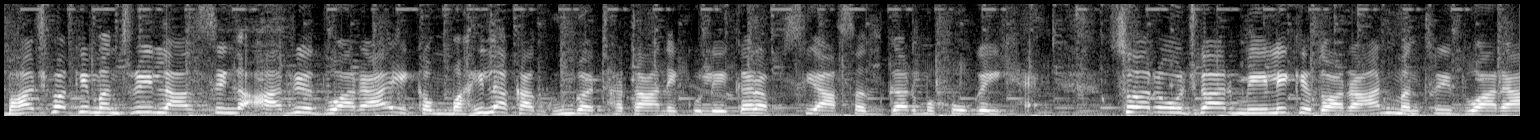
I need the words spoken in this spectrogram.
भाजपा के मंत्री लाल सिंह आर्य द्वारा एक महिला का घूंघट हटाने को लेकर अब सियासत गर्म हो गई है। स्वरोजगार मेले के दौरान मंत्री द्वारा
